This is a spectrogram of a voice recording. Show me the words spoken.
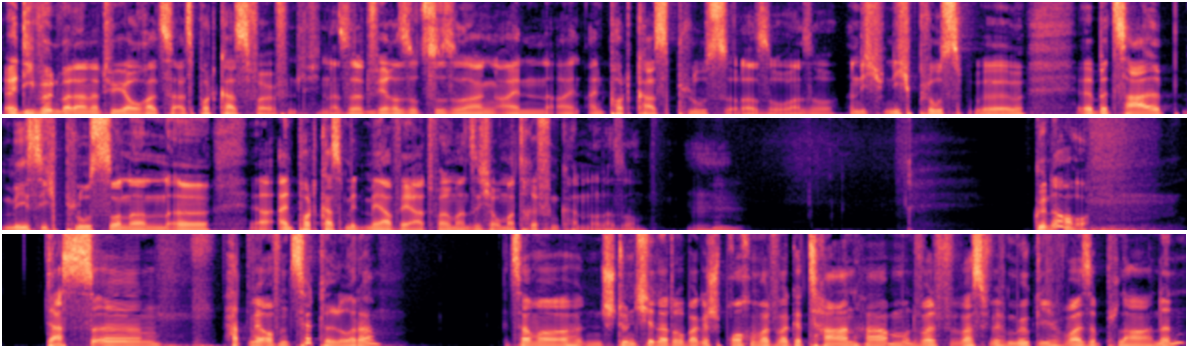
Äh, Die würden wir dann natürlich auch als, als Podcast veröffentlichen. Also das wäre sozusagen ein, ein, ein Podcast Plus oder so. Also nicht, nicht Plus, äh, äh, bezahlmäßig Plus, sondern äh, ein Podcast mit Mehrwert, weil man sich auch mal treffen kann oder so. Mhm. Hm. Genau. Das ähm, hatten wir auf dem Zettel, oder? Jetzt haben wir ein Stündchen darüber gesprochen, was wir getan haben und was, was wir möglicherweise planen.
